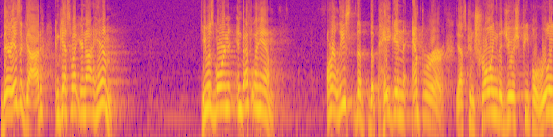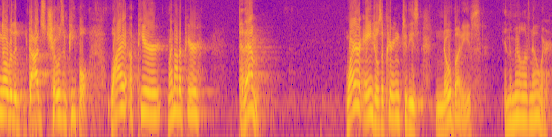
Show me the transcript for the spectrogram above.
there is a God, and guess what? You're not him. He was born in Bethlehem. Or at least the, the pagan emperor that's controlling the Jewish people, ruling over the God's chosen people. Why appear, why not appear to them? Why are angels appearing to these nobodies in the middle of nowhere?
